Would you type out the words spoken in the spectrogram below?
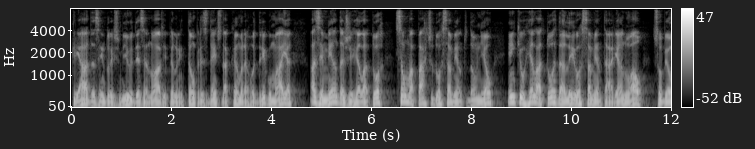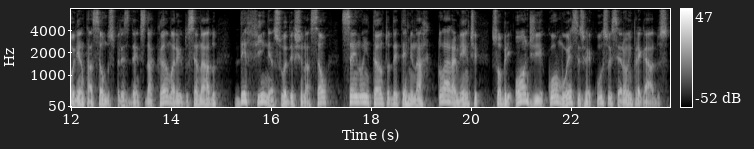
Criadas em 2019 pelo então presidente da Câmara, Rodrigo Maia, as emendas de relator são uma parte do orçamento da União em que o relator da Lei Orçamentária Anual sob a orientação dos presidentes da Câmara e do Senado, define a sua destinação, sem, no entanto, determinar claramente sobre onde e como esses recursos serão empregados.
